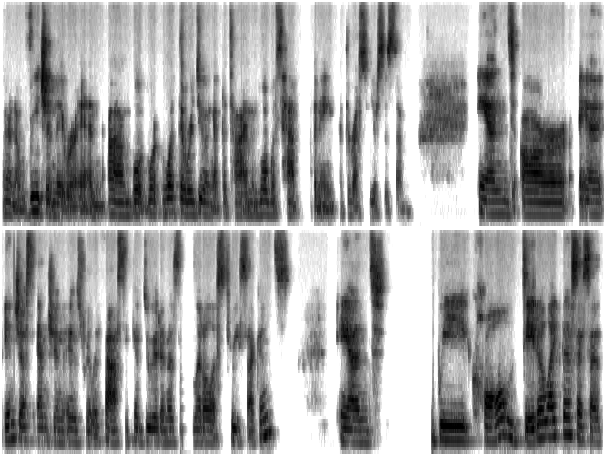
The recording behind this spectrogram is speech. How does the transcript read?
I don't know, region they were in, um, what, what, what, they were doing at the time and what was happening at the rest of your system. And our uh, ingest engine is really fast. You can do it in as little as three seconds. And we call data like this, I said,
